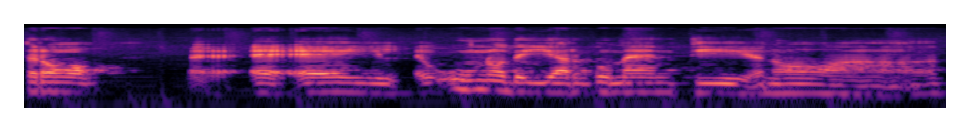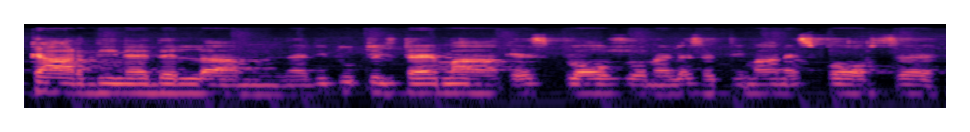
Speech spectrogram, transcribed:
Però è, è il, uno degli argomenti no, cardine del, di tutto il tema che è esploso nelle settimane scorse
